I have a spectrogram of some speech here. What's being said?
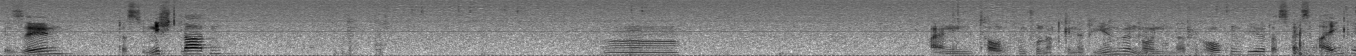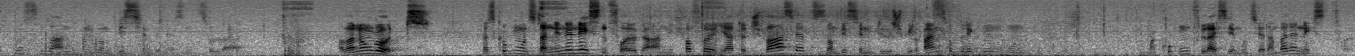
Wir sehen, dass die nicht laden. Äh, 1500 generieren wir, 900 brauchen wir. Das heißt, eigentlich müssten sie anfangen, so ein bisschen wenigstens zu laden. Aber nun gut. Das gucken wir uns dann in der nächsten Folge an. Ich hoffe, ihr hattet Spaß jetzt, so ein bisschen in dieses Spiel reinzublicken und mal gucken, vielleicht sehen wir uns ja dann bei der nächsten Folge.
